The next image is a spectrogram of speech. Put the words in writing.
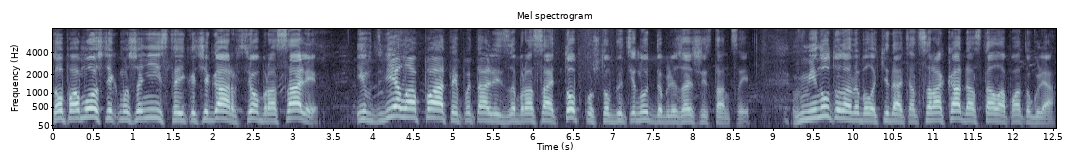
то помощник машиниста и кочегар все бросали и в две лопаты пытались забросать топку, чтобы дотянуть до ближайшей станции. В минуту надо было кидать от 40 до 100 лопат угля.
